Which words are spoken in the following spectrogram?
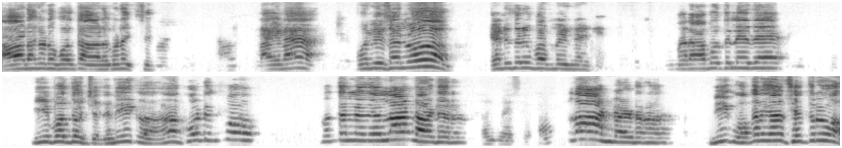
ఆడ కూడా పోతే ఆడ కూడా ఇచ్చింది. నాయన పోలీసులు ఎటు తిరుగు పంపిండండి మరి ఆ పొద్దు లేదే? ఈ పొద్దు వచ్చింది నీకు? కోర్టుకు పో. మొత్తం లేదు? Law and order. Law and order. నీకు ఒకరుగా శత్రువు.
